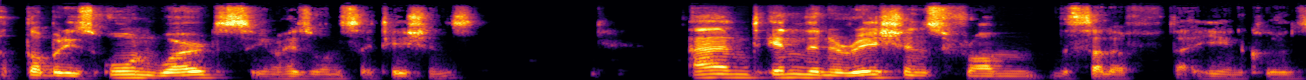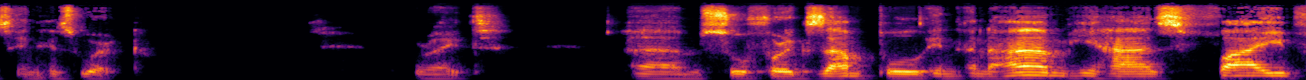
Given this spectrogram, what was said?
At-Tabari's own words, you know, his own citations, and in the narrations from the Salaf that he includes in his work. Right. Um, so, for example, in An'am, he has five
